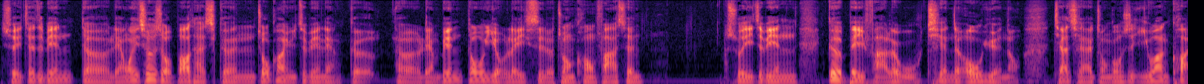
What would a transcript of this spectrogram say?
所以在这边的两位车手 Bottas 跟周冠宇这边两个呃两边都有类似的状况发生。所以这边各被罚了五千的欧元哦，加起来总共是一万块，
